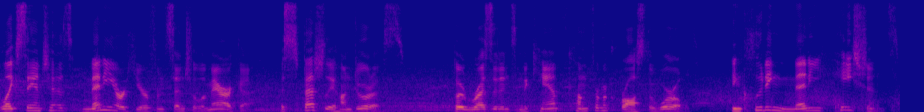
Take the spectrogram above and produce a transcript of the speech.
Like Sanchez, many are here from Central America, especially Honduras. But residents in the camp come from across the world, including many Haitians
